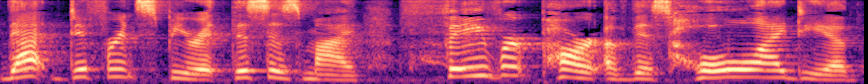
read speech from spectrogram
That different spirit, this is my favorite part of this whole idea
